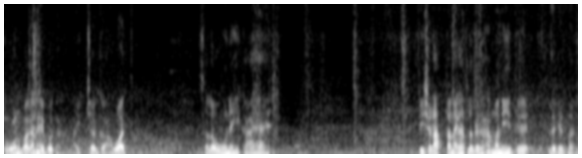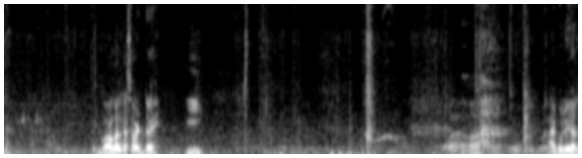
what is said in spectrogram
तोंड बघा नाही बघा आईच्या गावात. चला ऊन आहे की काय आहे? टी शर्ट आत्ता नाही घातलं तर घामाने इथे लगेच भरलं ते गॉगल कसं वाटतंय? ई. काय बोलू यार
